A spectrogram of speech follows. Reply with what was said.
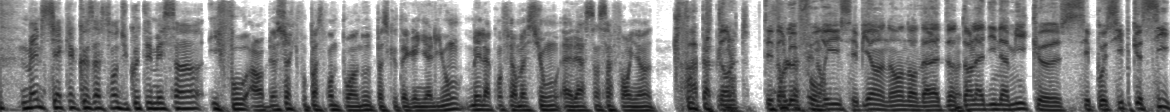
même s'il y a quelques absents du côté messin, il faut. Alors bien sûr qu'il faut pas se prendre pour un autre parce que tu as gagné à Lyon, mais la confirmation, elle est à Saint-Symphorien. Ah, t'es dans l'euphorie, c'est bien, non? Dans, la, dans, dans la dynamique, euh, c'est possible que si.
